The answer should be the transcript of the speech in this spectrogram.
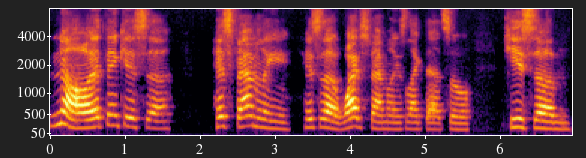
No, I think his uh, his family, his uh, wife's family is like that. So he's um,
